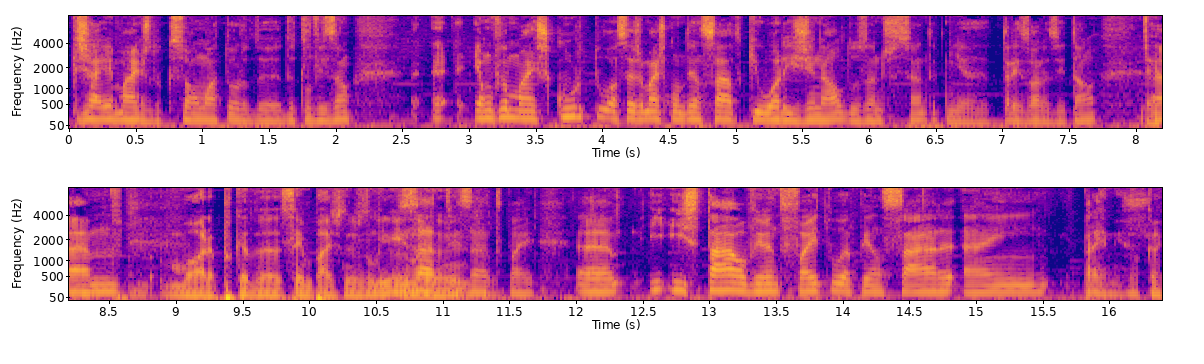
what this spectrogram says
que já é mais do que só um ator de, de televisão. É, é um filme mais curto, ou seja, mais condensado que o original dos anos 60, que tinha 3 horas e tal. É, Um, Uma hora por cada 100 páginas de livro. Exato, exato, bem. E, e está, obviamente, feito a pensar em prémios. Ok.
